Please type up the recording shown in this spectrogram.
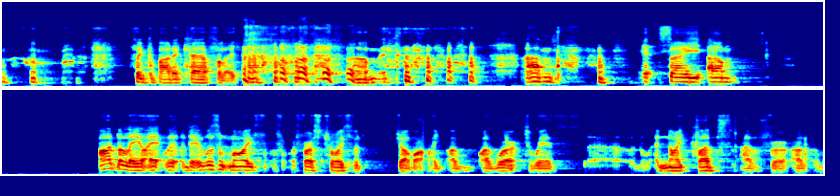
Think about it carefully. um, um, it's a. Um, I believe it, it wasn't my f- first choice for job. I, I, I worked with uh, nightclubs uh, for uh,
